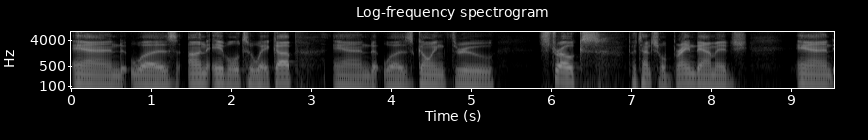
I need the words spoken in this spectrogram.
and was unable to wake up and was going through strokes, potential brain damage. And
